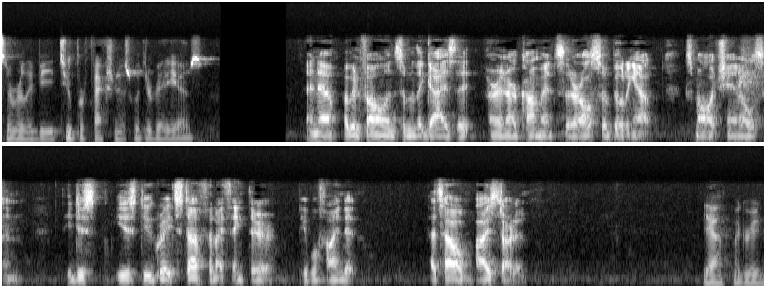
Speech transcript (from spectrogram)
to really be too perfectionist with your videos. I know. I've been following some of the guys that are in our comments that are also building out smaller channels, and you just you just do great stuff, and I think they're people find it. That's how I started. Yeah, agreed.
